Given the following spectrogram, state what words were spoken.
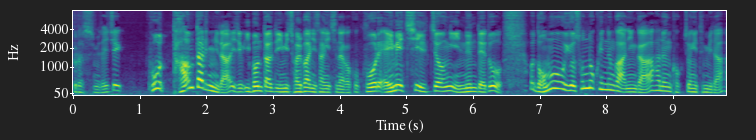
그렇습니다. 이제 곧 다음 달입니다. 이제 이번 달도 이미 절반 이상이 지나갔고 9월에 A매치 일정이 있는데도 너무 이거 손 놓고 있는 거 아닌가 하는 걱정이 듭니다.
